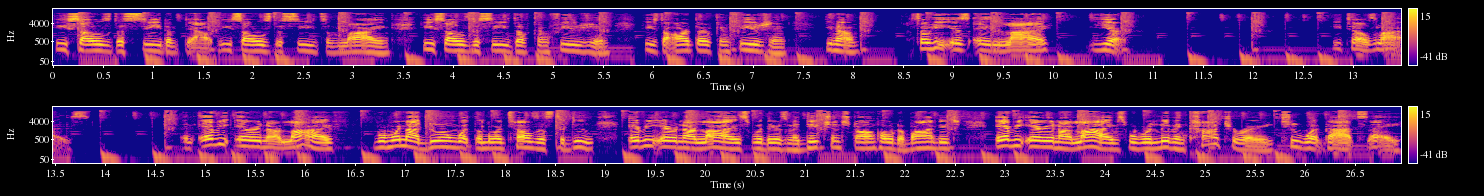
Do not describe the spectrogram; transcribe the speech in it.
He sows the seed of doubt. He sows the seeds of lying. He sows the seeds of confusion. He's the author of confusion. You know, so he is a liar. He tells lies. And every area in our life, when we're not doing what the Lord tells us to do, every area in our lives where there's an addiction, stronghold, or bondage, every area in our lives where we're living contrary to what God say,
